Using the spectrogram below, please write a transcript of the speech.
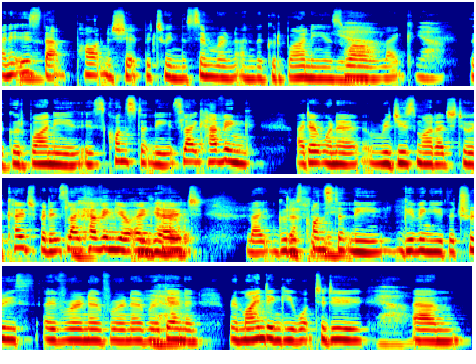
And it is that partnership between the Simran and the Gurbani as well. Like yeah, the Gurbani is constantly, it's like having, I don't want to reduce Maharaj to a coach, but it's like having your own coach. Like Guru's Definitely. constantly giving you the truth over and over and over Yeah. again and reminding you what to do. yeah, Um,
